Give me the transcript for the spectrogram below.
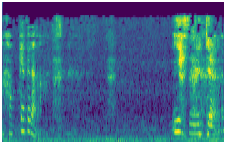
う800だな。イエス・ウィキャ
